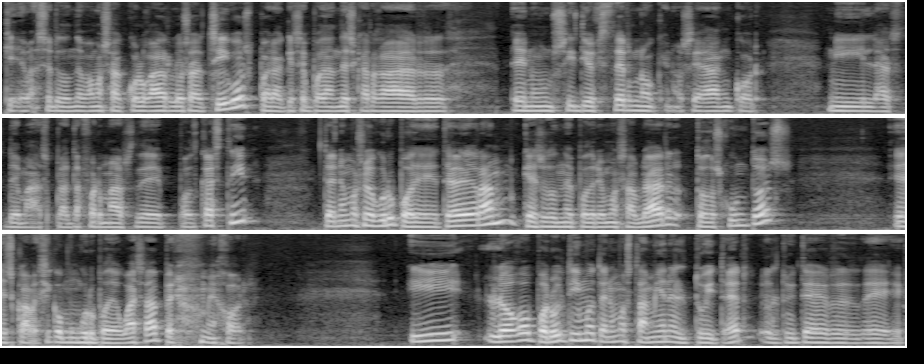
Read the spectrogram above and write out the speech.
que va a ser donde vamos a colgar los archivos para que se puedan descargar en un sitio externo que no sea Anchor ni las demás plataformas de podcasting. Tenemos el grupo de Telegram, que es donde podremos hablar todos juntos. Es así como un grupo de WhatsApp, pero mejor. Y luego, por último, tenemos también el Twitter, el Twitter de,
